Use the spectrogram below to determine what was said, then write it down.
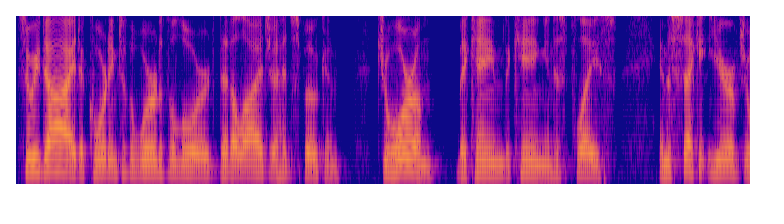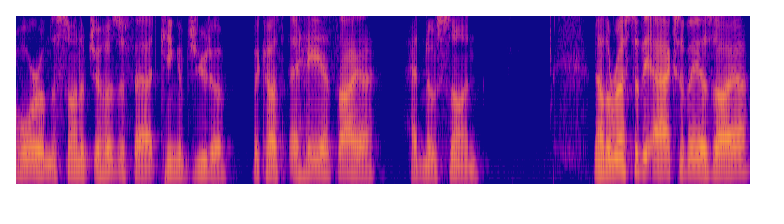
So he died according to the word of the Lord that Elijah had spoken. Jehoram became the king in his place in the second year of Jehoram, the son of Jehoshaphat, king of Judah, because Ahaziah had no son. Now, the rest of the acts of Ahaziah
